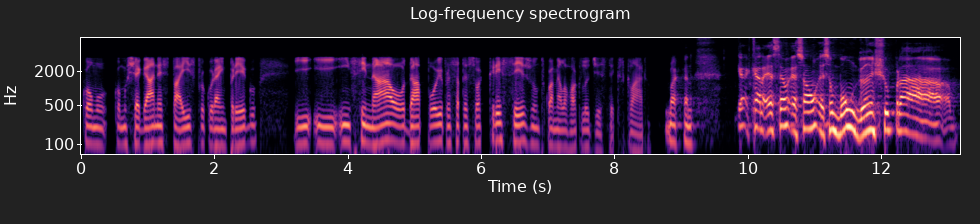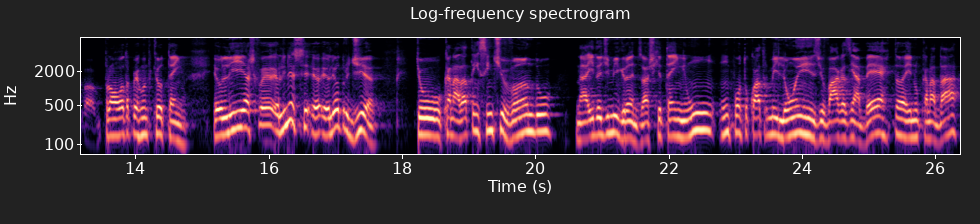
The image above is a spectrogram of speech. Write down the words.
como, como chegar nesse país, procurar emprego e, e ensinar ou dar apoio para essa pessoa crescer junto com a Melo Rock Logistics, claro. Bacana. Cara, essa é, essa é, um, esse é um bom gancho para uma outra pergunta que eu tenho. Eu li, acho que foi, eu li, nesse, eu li outro dia que o Canadá está incentivando na ida de imigrantes. Acho que tem 1,4 milhões de vagas em aberta aí no Canadá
